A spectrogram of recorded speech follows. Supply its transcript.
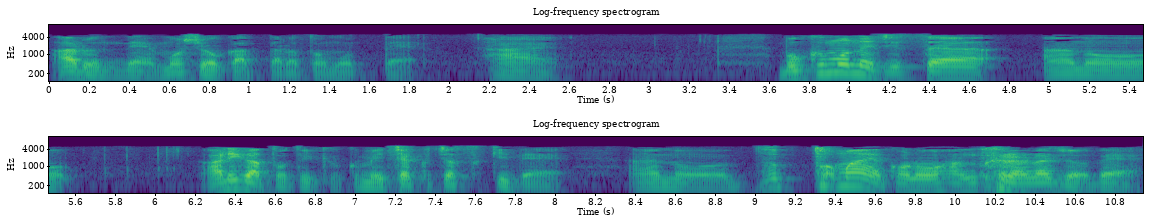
あるんで、もしよかったらと思って、はい。僕もね、実際、あの、ありがとうという曲めちゃくちゃ好きで、あの、ずっと前このハンクララジオで、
